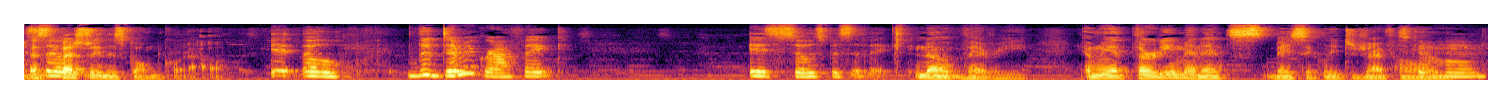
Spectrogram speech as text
So- Especially this Golden Corral. It oh, the demographic is so specific. No, very. And we had 30 minutes basically to drive home. home.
